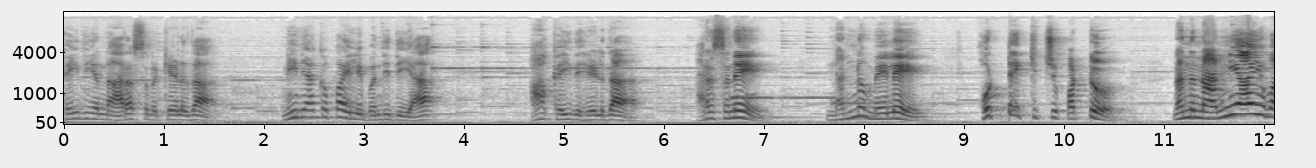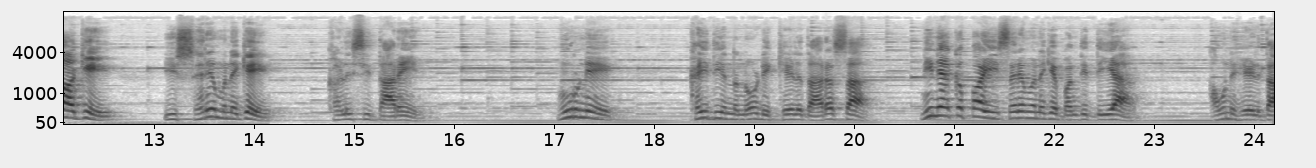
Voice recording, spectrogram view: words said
ಕೈದಿಯನ್ನು ಅರಸನು ಕೇಳಿದ, ನೀನು ಯಾಕಪ್ಪ ಇಲ್ಲಿ ಬಂದಿದ್ದೀಯಾ? ಆ ಕೈದಿ ಹೇಳಿದ, ಅರಸನೇ, ನನ್ನ ಮೇಲೆ ಹೊಟ್ಟೆ ಕಿಚ್ಚು ಪಟ್ಟು ನನ್ನನ್ನು ಅನ್ಯಾಯವಾಗಿ ಈ ಸೆರೆಮನೆಗೆ ಕಳಿಸಿದ್ದಾರೆ. ಮೂರನೇ ಕೈದಿಯನ್ನು ನೋಡಿ ಕೇಳಿದ ಅರಸ ನೀನ್ಯಾಕಪ್ಪ ಈ ಸೆರೆಮನೆಗೆ ಬಂದಿದ್ದೀಯಾ? ಅವನು ಹೇಳಿದ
